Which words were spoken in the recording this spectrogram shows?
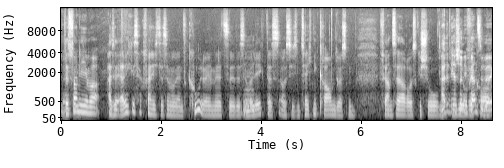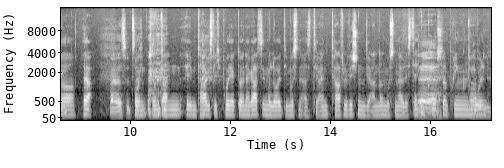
Ja, das fand cool. ich immer, also ehrlich gesagt fand ich das immer ganz cool, wenn man jetzt äh, das Mhm. überlegt, dass aus diesem Technikraum, du hast einen Fernseher rausgeschoben. Hattet ihr schon die. Fernsehwägen? Ja. Ja, das ist witzig. Und, und dann eben Tageslichtprojektor. Und da gab es immer Leute, die mussten also die einen Tafel wischen, die anderen mussten halt das Technikgroß Äh, bringen und Tafel holen.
